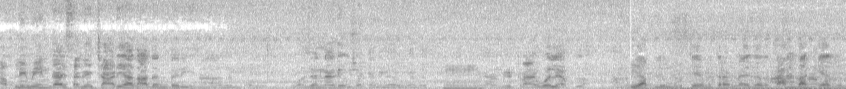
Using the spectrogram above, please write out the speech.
आपली मेन काय सगळे चारही हात आदंतरी वजन नाही देऊ शकत. कारण की ट्रॅव्हल आहे आपला. ही आपली मूर्ती आहे मित्रांनो याचं काम बाकी आहे अजून.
